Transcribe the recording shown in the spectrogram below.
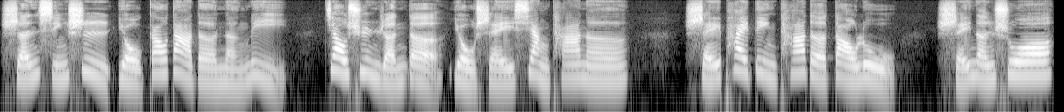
神行事有高大的能力，教训人的有谁像他呢？谁派定他的道路？谁能说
